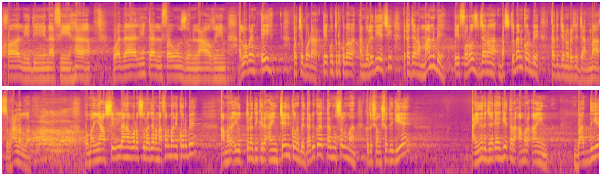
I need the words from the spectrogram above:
خالدين فيها وذلك الفوز العظيم আল্লাহ বলেন এই হচ্ছে বর্ডার কে কতটুকু পাবে আমি বলে দিয়েছি এটা যারা মানবে এই ফরজ যারা বাস্তবায়ন করবে তাদের জন্য রয়েছে জান্নাত সুবহানাল্লাহ ওমাইয়া আসিল্লাহ রসুল্লাহ যারা নাফরমানি করবে আমরা এই উত্তরাধিকারী আইন চেঞ্জ করবে দাবি করে তার মুসলমান কিন্তু সংসদে গিয়ে আইনের জায়গায় গিয়ে তারা আমার আইন বাদ দিয়ে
